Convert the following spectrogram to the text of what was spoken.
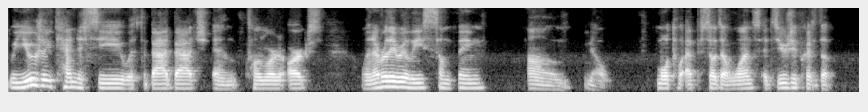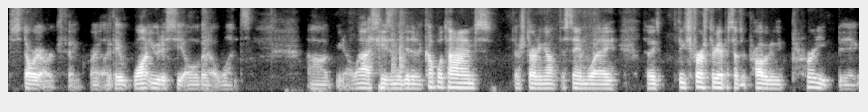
we usually tend to see with the Bad Batch and Clone Wars arcs, whenever they release something, um, you know, multiple episodes at once, it's usually because of the story arc thing, right? Like they want you to see all of it at once. Uh, you know, last season they did it a couple times. They're starting off the same way. So these, these first three episodes are probably going to be pretty big,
